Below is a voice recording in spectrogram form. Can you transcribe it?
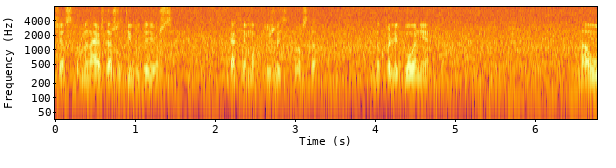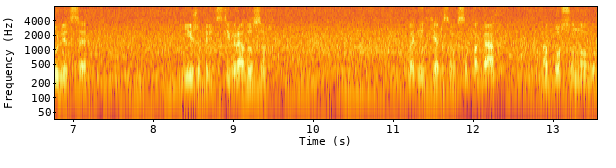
Сейчас вспоминаешь, даже диву даешься. Как я мог выжить просто на полигоне, на улице, ниже 30 градусов, в одних керзовых сапогах, на босу ногу.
